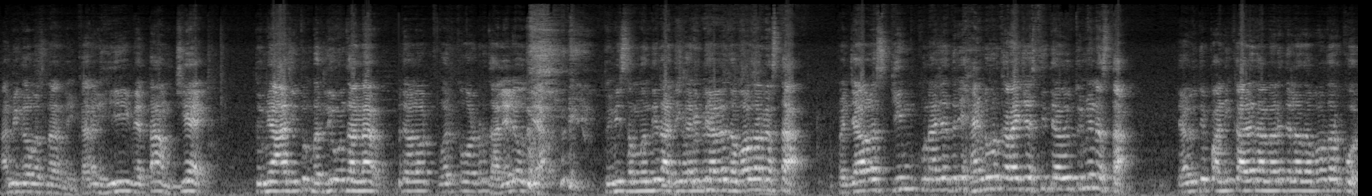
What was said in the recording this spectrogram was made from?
आम्ही ग बसणार नाही. कारण ही व्यथा आमची आहे. तुम्ही आज इथून बदली होऊन जाणार. त्यावेळेला वर्क ऑर्डर झालेल्या होत्या. तुम्ही संबंधित अधिकारी त्यावेळेला जबाबदार नसता. पण ज्यावेळेला स्कीम कुणाच्या तरी हँडओव्हर करायची असती त्यावेळी तुम्ही नसता. त्यावेळी ते पाणी काळे जाणार त्याला जबाबदार कोण?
